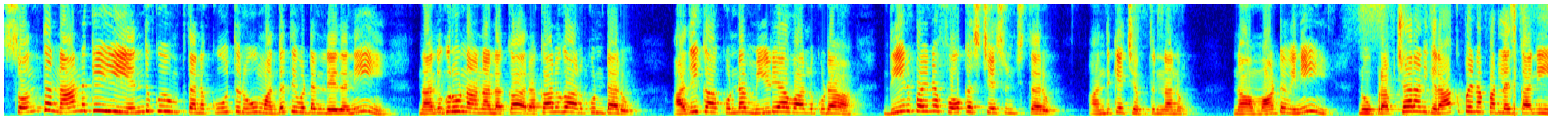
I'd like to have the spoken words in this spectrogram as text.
సొంత నాన్నకి ఎందుకు తన కూతురు మద్దతు ఇవ్వటం లేదని నలుగురు నానా రక రకాలుగా అనుకుంటారు. అది కాకుండా మీడియా వాళ్ళు కూడా దీనిపైన ఫోకస్ చేసి ఉంచుతారు. అందుకే చెప్తున్నాను. నా మాట విని నువ్వు ప్రచారానికి రాకపోయినా పర్లేదు కానీ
